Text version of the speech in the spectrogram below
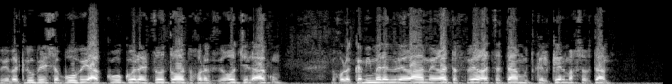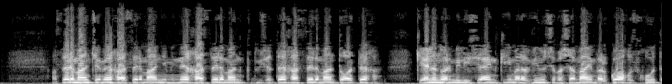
ויבטלו וישברו ויעקרו כל העצות רעות וכל הגזירות של העכו"ם, וכל הקמים עלינו לרעה מהרה תפר עצתם ותקלקל מחשבתם. עשה למען שמך, עשה למען ימינך, עשה למען קדושתך, עשה למען תורתך. כי אין לנו על מי להישען, כי אם על אבינו שבשמיים ועל כוח וזכות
